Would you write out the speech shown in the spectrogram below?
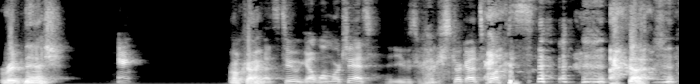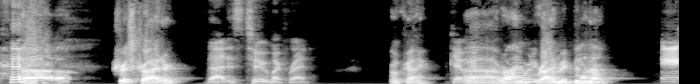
Rick Nash. Eh. Okay. That's two. We got one more chance. You struck out twice. uh, Chris Kreider. that is two, my friend. Okay. Okay, Uh, Ryan. Ryan McDonagh. Eh.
